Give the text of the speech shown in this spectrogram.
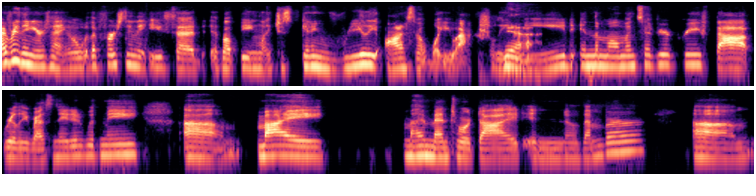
everything you're saying. The first thing that you said about being like just getting really honest about what you actually yeah. need in the moments of your grief, that really resonated with me. Um, my my mentor died in November Um,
